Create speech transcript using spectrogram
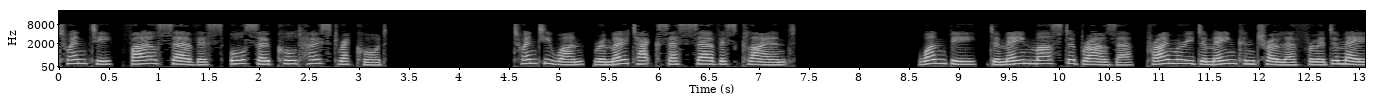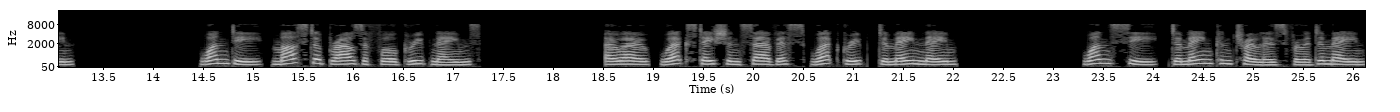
20 File Service also called Host Record. 21 Remote Access Service Client. 1B Domain Master Browser primary domain controller for a domain. 1D Master Browser for group names. 00 Workstation Service Workgroup domain name 1C – Domain controllers for a domain,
